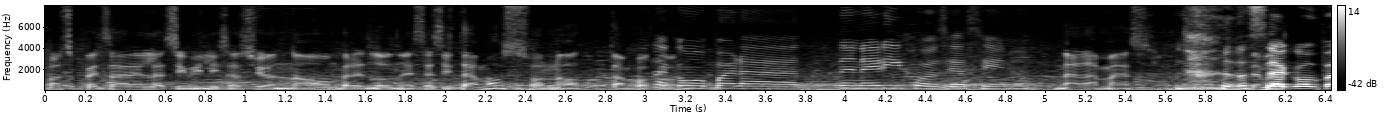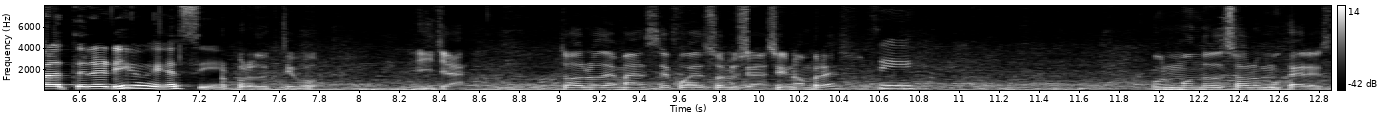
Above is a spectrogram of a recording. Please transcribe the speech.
Vamos a pensar en la civilización, no hombres, ¿los necesitamos o no? O Tampoco. sea, como para tener hijos y así, ¿no? Nada más. o sea, como para tener hijos y así. productivo. Y ya. Todo lo demás se puede solucionar sin hombres. Sí, Un mundo de solo mujeres.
